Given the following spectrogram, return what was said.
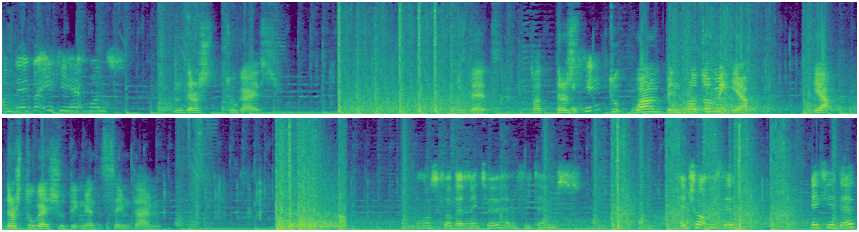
I'm dead, but AK hit him once. Mm, There's two guys. He's dead. But there's AK? two one in front of me. Yeah. Yeah. There's two guys shooting me at the same time. Almost killed enemy too. Hit me three times. Headshot me's dead. AK dead.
